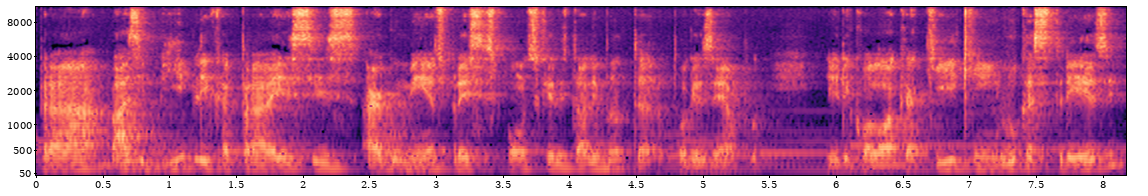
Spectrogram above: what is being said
para base bíblica para esses argumentos, para esses pontos que ele está levantando. Por exemplo, ele coloca aqui que em Lucas 13,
